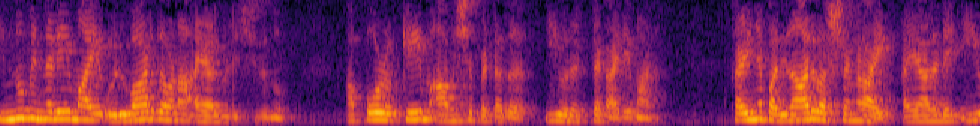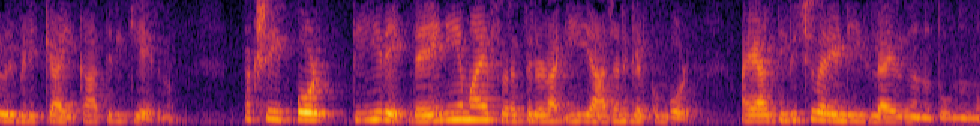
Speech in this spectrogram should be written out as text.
ഇന്നും ഇന്നലെയുമായി ഒരുപാട് തവണ അയാൾ വിളിച്ചിരുന്നു. അപ്പോഴൊക്കെയും ആവശ്യപ്പെട്ടത് ഈ ഒരൊറ്റ കാര്യമാണ്. കഴിഞ്ഞ പതിനാല് വർഷങ്ങളായി അയാളുടെ ഈ ഒരു വിളിക്കായി കാത്തിരിക്കുകയായിരുന്നു. പക്ഷെ ഇപ്പോൾ തീരെ ദയനീയമായ സ്വരത്തിലുള്ള ഈ യാചന കേൾക്കുമ്പോൾ അയാൾ തിരിച്ചു വരേണ്ടിയില്ലായിരുന്നു എന്ന് തോന്നുന്നു.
